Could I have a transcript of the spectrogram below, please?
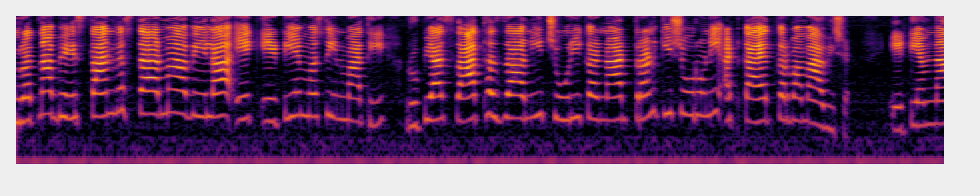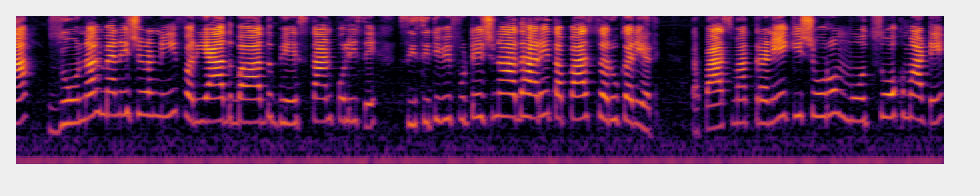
સુરતના ભેસ્તાન વિસ્તારમાં આવેલા એક એટીએમ મશીનમાંથી રૂપિયા સાત હજારની ચોરી કરનાર ત્રણ કિશોરોની અટકાયત કરવામાં આવી છે. એટીએમના ઝોનલ મેનેજરની ફરિયાદ બાદ ભેસ્તાન પોલીસે સીસીટીવી ફૂટેજના આધારે તપાસ શરૂ કરી હતી. તપાસમાં ત્રણેય કિશોરો મોજશોખ માટે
